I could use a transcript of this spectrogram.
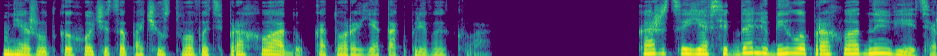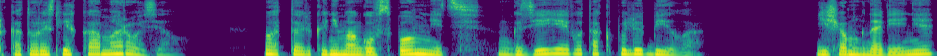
Мне жутко хочется почувствовать прохладу, к которой я так привыкла. Кажется, я всегда любила прохладный ветер, который слегка морозил. Вот только не могу вспомнить, где я его так полюбила. Еще мгновение,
